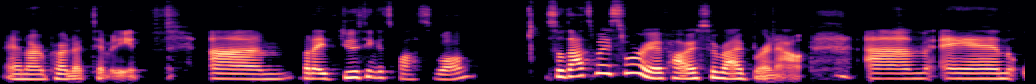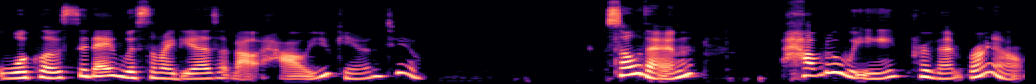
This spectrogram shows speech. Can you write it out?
and our productivity um, but i do think it's possible so that's my story of how I survived burnout. Um, and we'll close today with some ideas about how you can too. So, then, how do we prevent burnout?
